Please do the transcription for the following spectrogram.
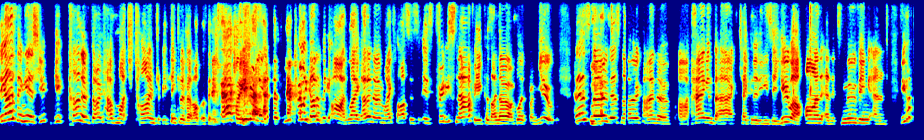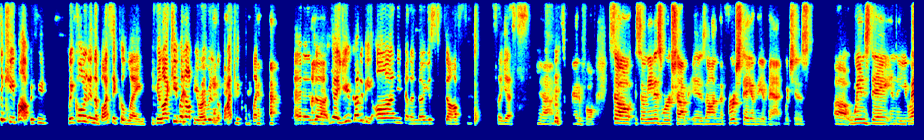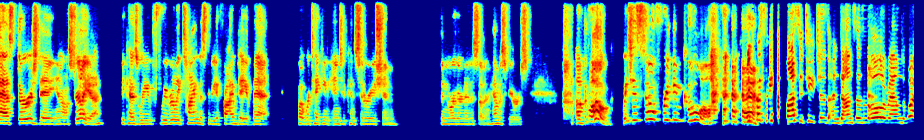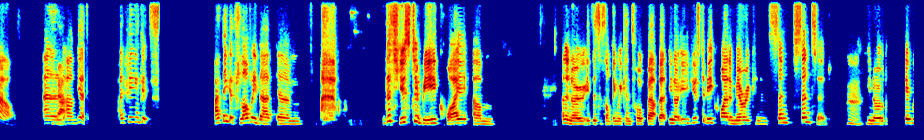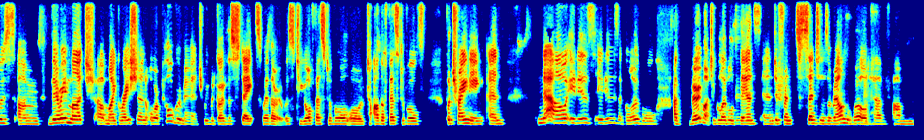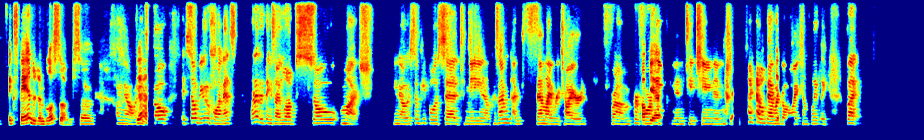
the, other, thing is you you kind of don't have much time to be thinking about other things. Exactly. You really, you really got to be on. Like I don't know, my class is is pretty snappy because I know I've learned from you. There's no there's no kind of uh, hanging back taking it easy. You are on and it's moving and you have to keep up. If you we call it in the bicycle lane. If you're not keeping up you're over in the bicycle lane. And uh, yeah you've got to be on. You've got to know your stuff. So yes yeah it's beautiful so so nina's workshop is on the first day of the event which is uh, wednesday in the us thursday in australia because we've we really timed this to be a five day event, but we're taking into consideration the northern and the southern hemispheres of the globe, which is so freaking cool. because we have master teachers and dancers all around the world, and yeah. um, yes, I think it's I think it's lovely that um, this used to be quite um, I don't know if this is something we can talk about, but you know, it used to be quite American centered. Hmm. You know, it was um, very much a migration or a pilgrimage. We would go to the States, whether it was to your festival or to other festivals for training. And now it is it is a global, a, very much a global dance, and different centers around the world have um, expanded and blossomed. So I know, and yeah. it's so it's so beautiful, and that's one of the things I love so much you know, some people have said to me, you know, because I'm I'm semi-retired from performing oh, yeah. and teaching, and yeah. I'll never go away completely. But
